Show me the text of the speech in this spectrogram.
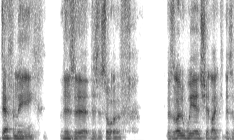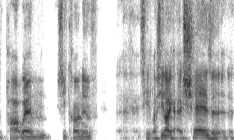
definitely there's a there's a sort of there's a lot of weird shit like there's a part when she kind of she like she like shares a,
